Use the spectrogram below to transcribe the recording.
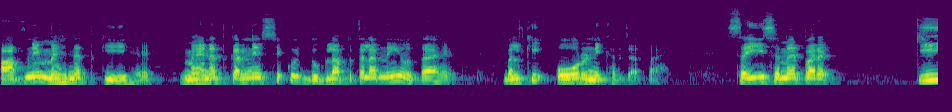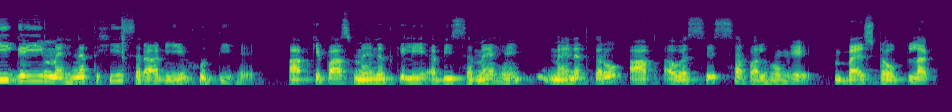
आपने मेहनत की है। मेहनत करने से कोई दुबला पतला नहीं होता है, बल्कि और निखर जाता है। सही समय पर की गई मेहनत ही सराहनीय होती है। आपके पास मेहनत के लिए अभी समय है। मेहनत करो, आप अवश्य सफल होंगे। Best of luck.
